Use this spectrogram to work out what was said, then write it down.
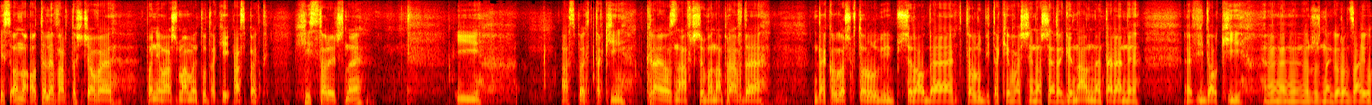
jest ono o tyle wartościowe, ponieważ mamy tu taki aspekt historyczny i aspekt taki krajoznawczy, bo naprawdę dla kogoś, kto lubi przyrodę, kto lubi takie właśnie nasze regionalne tereny, e, widoki e, różnego rodzaju,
